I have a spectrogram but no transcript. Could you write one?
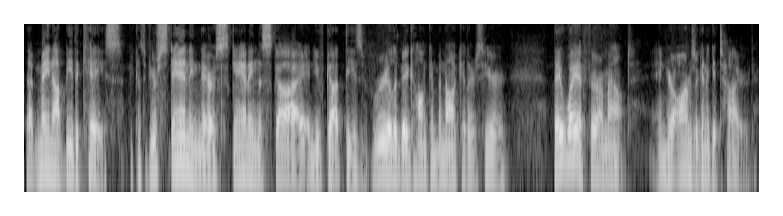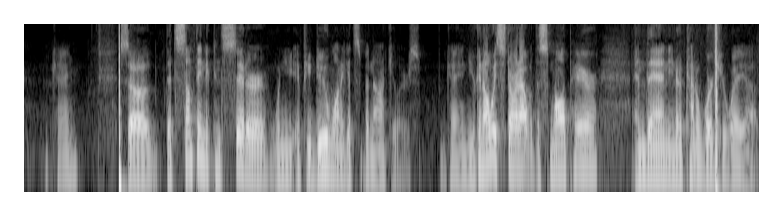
that may not be the case because if you're standing there scanning the sky and you've got these really big honking binoculars here, they weigh a fair amount and your arms are going to get tired. Okay? So that's something to consider when you, if you do want to get some binoculars. Okay? And you can always start out with a small pair and then you know kind of work your way up.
